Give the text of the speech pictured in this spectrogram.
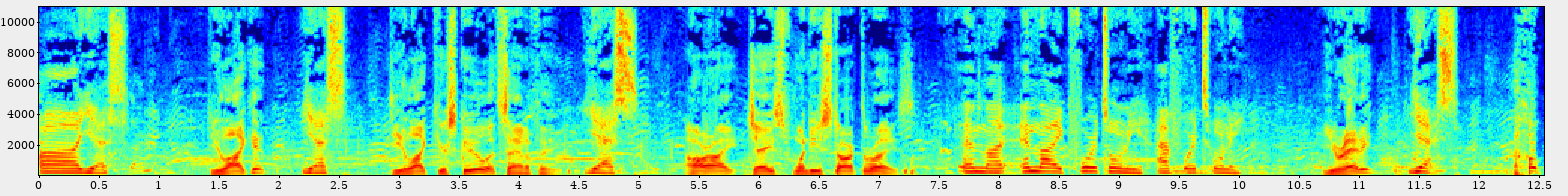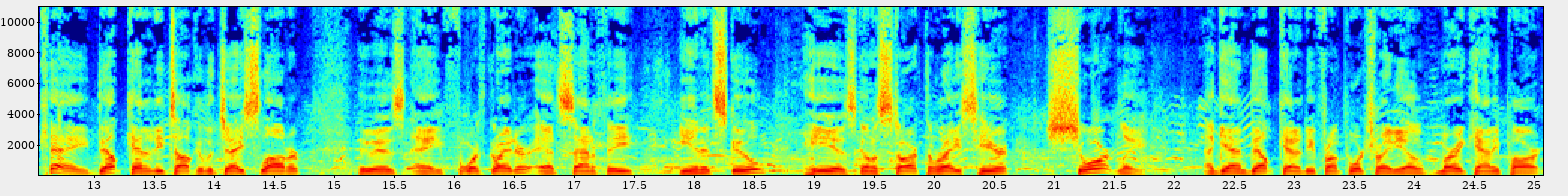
Uh, yes. Do you like it? Yes. Do you like your school at Santa Fe? Yes. All right, Jace, when do you start the race? In like in like 420 at 420. You ready? Yes. Okay, Delk Kennedy talking with Jay Slaughter, who is a fourth grader at Santa Fe Unit School. He is going to start the race here shortly. Again, Delk Kennedy, Front Porch Radio, Maury County Park.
